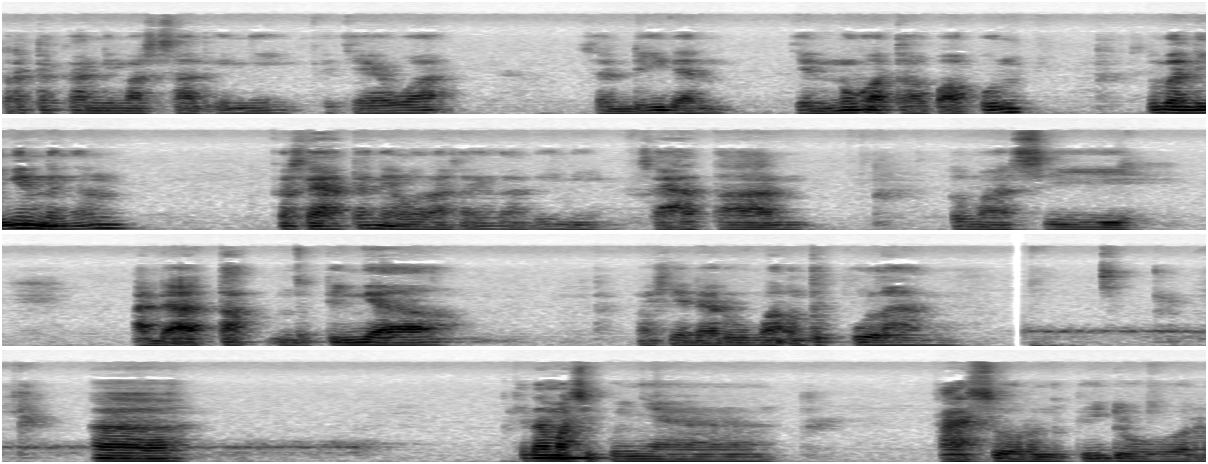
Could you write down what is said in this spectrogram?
tertekan di masa saat ini kecewa sedih dan jenuh atau apa pun lo bandingin dengan kesehatan yang lo rasain saat ini. Kesehatan lo masih ada atap untuk tinggal masih ada rumah untuk pulang. Uh, kita masih punya kasur untuk tidur.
